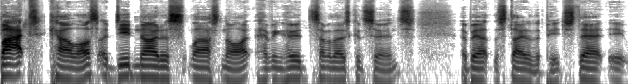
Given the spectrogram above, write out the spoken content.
But Carlos, I did notice last night, having heard some of those concerns about the state of the pitch, that it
